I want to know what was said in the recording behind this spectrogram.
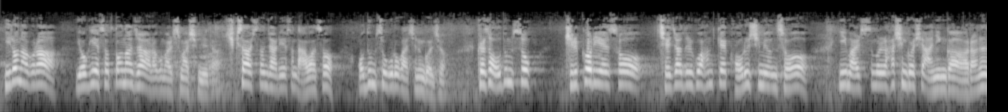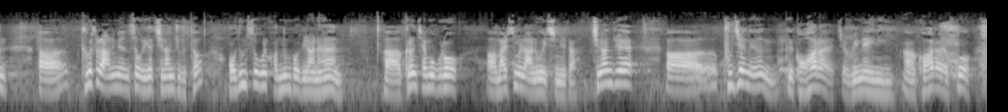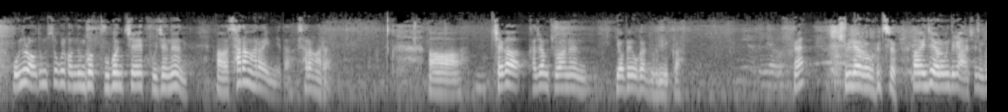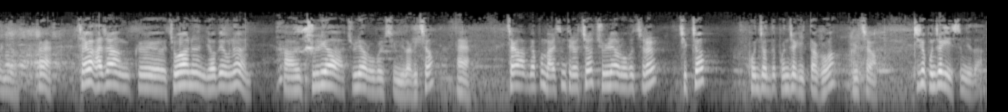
일어나거라 여기에서 떠나자라고 말씀하십니다. 식사하시던 자리에서 나와서 어둠 속으로 가시는 거죠. 그래서 어둠 속 길거리에서 제자들과 함께 걸으시면서 이 말씀을 하신 것이 아닌가라는 어, 그것을 나누면서 우리가 지난주부터 어둠 속을 걷는 법이라는 어, 그런 제목으로 어, 말씀을 나누고 있습니다. 지난주에 어, 부제는 그 거하라였죠. remaining 어, 거하라였고 오늘 어둠 속을 걷는 법 두 번째 부제는 어, 사랑하라입니다. 사랑하라. 어, 제가 가장 좋아하는 여배우가 누굽니까? 네? 줄리아 로버츠. 아, 이제 여러분들이 아시는군요. 네. 제가 가장 그 좋아하는 여배우는 아, 줄리아 줄리아 로버츠입니다. 그렇죠? 네. 제가 몇 번 말씀드렸죠. 줄리아 로버츠를 직접 본, 적, 본 적이 있다고. 그렇죠. 직접 본 적이 있습니다.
